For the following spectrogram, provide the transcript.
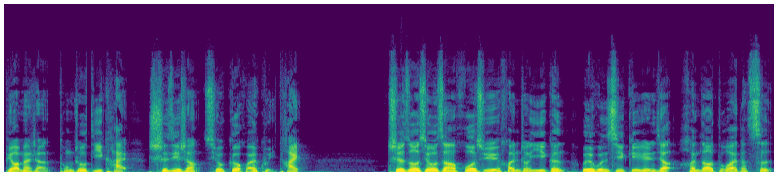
表面上同仇敌忾，实际上却各怀鬼胎。池佐秀藏或许横着一根未婚妻给人家横刀夺爱的刺，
